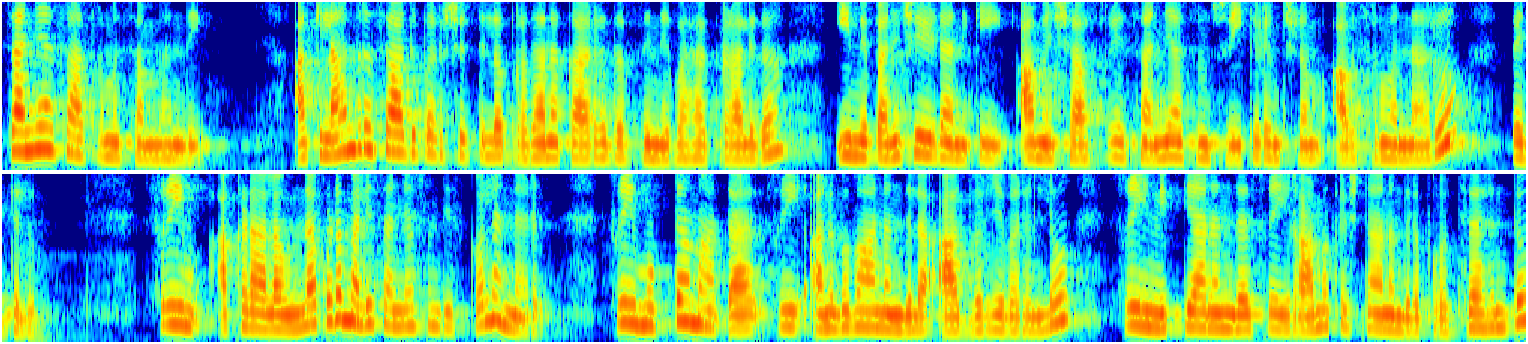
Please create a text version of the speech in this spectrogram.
సన్యాసాశ్రమ సంబంధి. అఖిలాంధ్ర సాధు పరిషత్తులో ప్రధాన కార్యదర్శి నిర్వాహకురాలుగా ఈమె పనిచేయడానికి ఆమె శాస్త్రీయ సన్యాసం స్వీకరించడం అవసరమన్నారు పెద్దలు. శ్రీ అక్కడ అలా ఉన్నా కూడా మళ్ళీ సన్యాసం తీసుకోవాలన్నారు. శ్రీ ముక్తమాత శ్రీ అనుభవానందుల ఆధ్వర్యవరంలో శ్రీ నిత్యానంద శ్రీ రామకృష్ణానందుల ప్రోత్సాహంతో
